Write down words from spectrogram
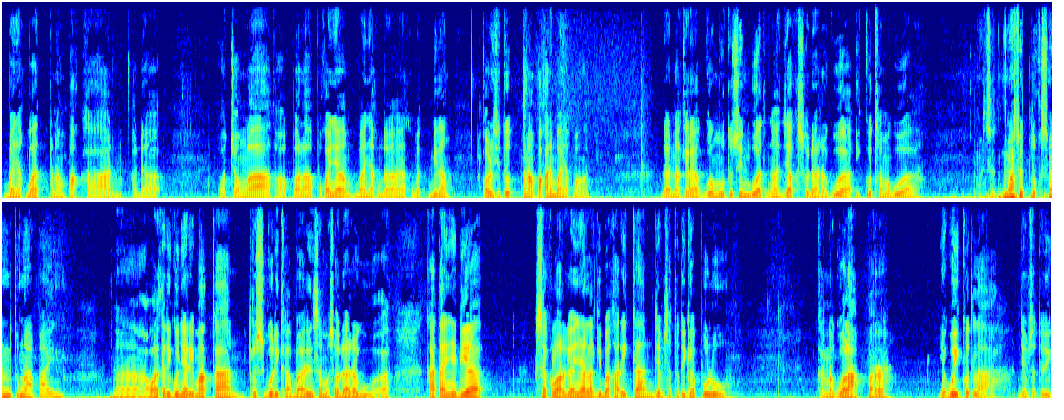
banyak banget penampakan, ada pocong lah atau apalah. Pokoknya banyak banyak banget bilang kalau di situ penampakannya banyak banget. Dan akhirnya gue mutusin buat ngajak saudara gue ikut sama gue maksud maksud lu ke sana tuh ngapain? Nah awal tadi gue nyari makan terus gue dikabarin sama saudara gue katanya dia sekeluarganya lagi bakar ikan jam 1.30 karena gue lapar ya gue ikut lah jam 1.30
